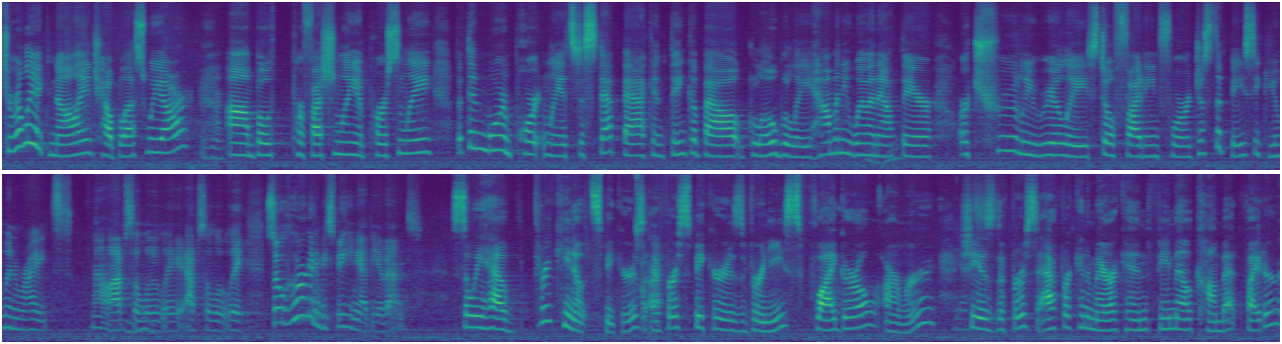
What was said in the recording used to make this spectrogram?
to really acknowledge how blessed we are, um, both professionally and personally. But then more importantly, it's to step back and think about globally how many women out there are truly, really still fighting for just the basic human rights. No, absolutely, absolutely. So who are going to be speaking at the event? So we have three keynote speakers. Our first speaker is Vernice Flygirl Armour. She is the first African American female combat fighter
